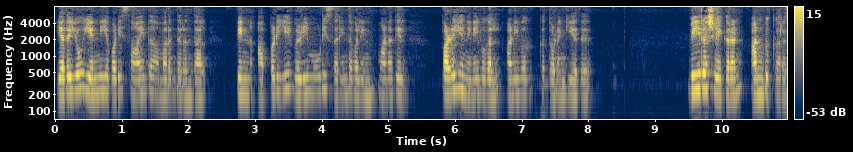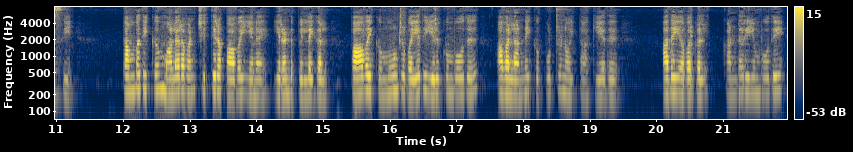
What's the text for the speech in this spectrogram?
எதையோ எண்ணியபடி சாய்ந்து அமர்ந்திருந்தாள். பின் அப்படியே விழிமூடி சரிந்தவளின் மனதில் பழைய நினைவுகள் அணிவகுக்கத் தொடங்கியது. வீரசேகரன் அன்புக்கரசி தம்பதிக்கு மலரவன் சித்திரப்பாவை என இரண்டு பிள்ளைகள் பாவைக்கு மூன்று வயது இருக்கும்போது அவள் அன்னைக்கு புற்றுநோய் தாக்கியது. அதை அவர்கள் கண்டறியும் போதே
